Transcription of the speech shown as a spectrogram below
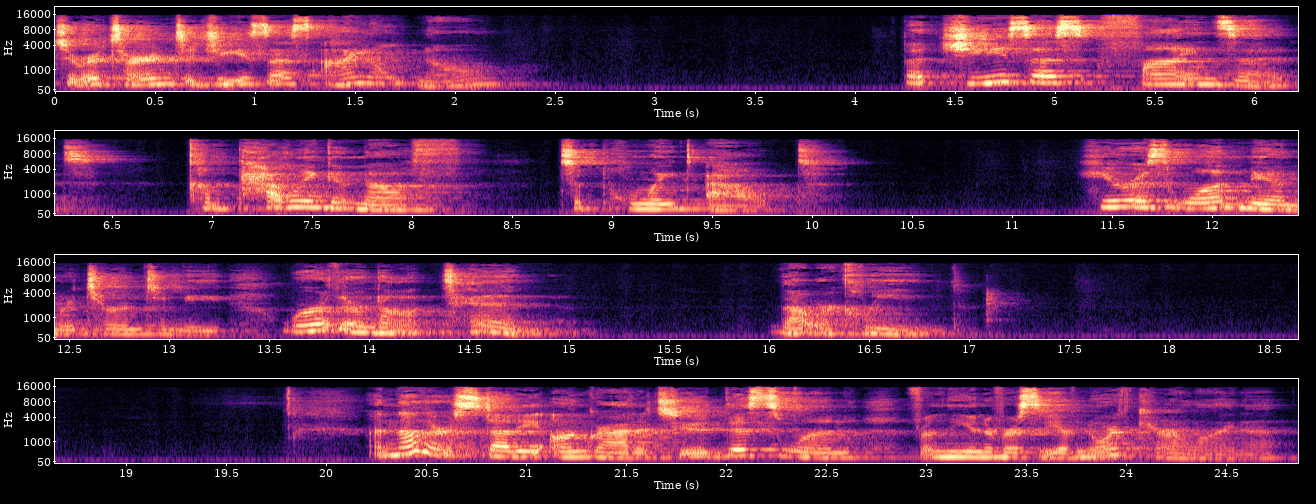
to return to Jesus. I don't know. But Jesus finds it compelling enough to point out here is one man returned to me. Were there not ten that were cleaned? Another study on gratitude, this one from the University of North Carolina,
